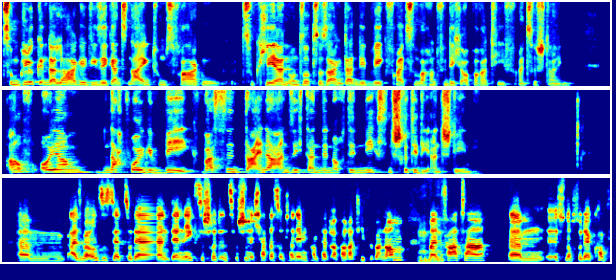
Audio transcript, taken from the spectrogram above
zum Glück in der Lage, diese ganzen Eigentumsfragen zu klären und sozusagen dann den Weg frei zu machen, für dich operativ einzusteigen. Auf eurem Nachfolgeweg, was sind deiner Ansicht dann denn noch die nächsten Schritte, die anstehen? Ähm, also bei uns ist jetzt so der, der nächste Schritt inzwischen, ich habe das Unternehmen komplett operativ übernommen. Mhm. Mein Vater ähm, ist noch so der Kopf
